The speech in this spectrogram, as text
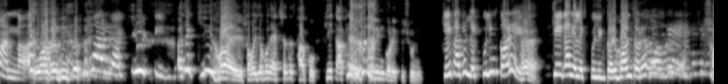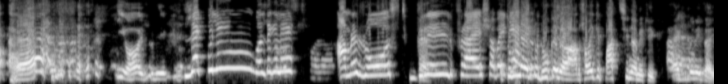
মান্না। মান্না। কিউটি আচ্ছা কি হয়? সবাই যখন একসাথে থাকো কে কাকে ফিলিং করে একটু শুনি। কে কাকে লেগ পুলিং করে? হ্যাঁ। কে কাকে লেগ পুলিং করে? বল তোরা। হ্যাঁ? কি হয়? শুনি লেগ পুলিং বলতে গেলে আমরা রোস্ট গ্রিলড ফ্রাই সবাই তুমি না একটু ঢুকে যাও সবাইকে পাচ্ছি না আমি ঠিক। একদমই তাই।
